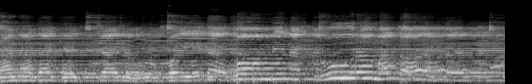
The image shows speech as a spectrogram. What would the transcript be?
ದನದ ಕೆಚ್ಚಲು ಕೊಯ್ದ ಬಾಂಬಿನ ಕ್ರೂರ ಮತಾಂಧರು.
